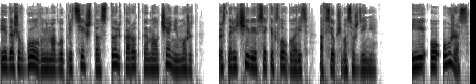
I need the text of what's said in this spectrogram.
Ей даже в голову не могло прийти, что столь короткое молчание может красноречивее всяких слов говорить о всеобщем осуждении. И, о ужас,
